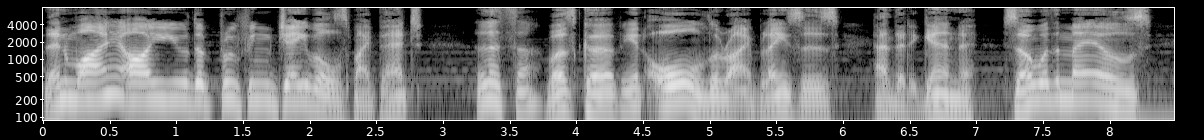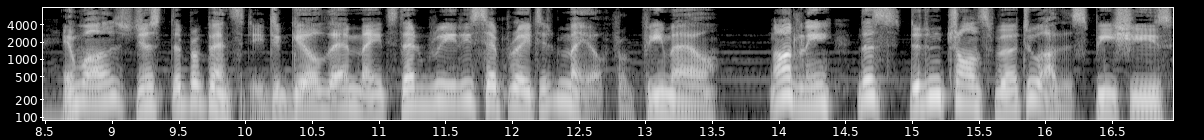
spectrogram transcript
Then why are you the proofing jables, my pet? Litha was curvy in all the right places, and then again, so were the males. It was just the propensity to kill their mates that really separated male from female. Oddly, this didn't transfer to other species,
